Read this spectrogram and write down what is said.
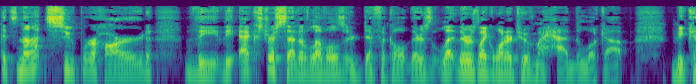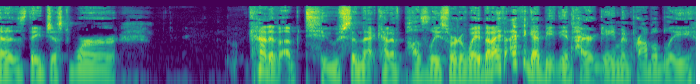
it's not super hard. The the extra set of levels are difficult. There's there was like one or two of them I had to look up because they just were kind of obtuse in that kind of puzzly sort of way. But I, I think I beat the entire game in probably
